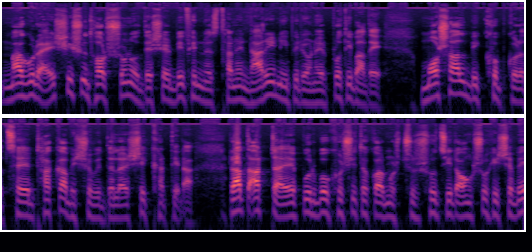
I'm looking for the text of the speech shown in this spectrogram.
মাগুরায় শিশু ধর্ষণ ও দেশের বিভিন্ন স্থানে নারী নিপীড়নের প্রতিবাদে মশাল বিক্ষোভ করেছে ঢাকা বিশ্ববিদ্যালয়ের শিক্ষার্থীরা। রাত আটটায় পূর্ব ঘোষিত কর্মসূচির অংশ হিসেবে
